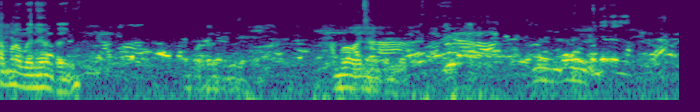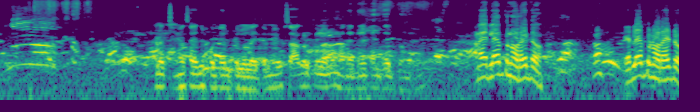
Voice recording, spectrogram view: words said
అమ్మడం పోయినాయి ఉంటాయి. అమ్మడం పోయినాయి ఉంటాయి. ఇక్కడ చిన్న సైజు పొట్టేలు పిల్లలు అయితే ఉన్నాయి. సాగుడు పిల్లలు మరి రేట్ ఎంత చెప్తున్నాయి అన్న ఎట్లా చెప్తున్నావు రేటు? ఎట్లా చెప్తున్నావు రేటు?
